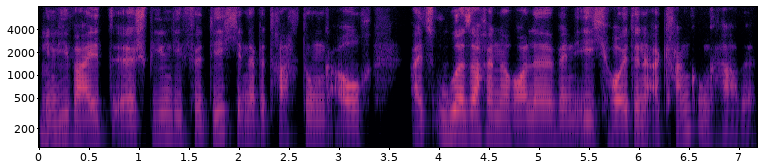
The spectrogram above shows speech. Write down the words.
Mhm. Inwieweit äh, spielen die für dich in der Betrachtung auch als Ursache eine Rolle, wenn ich heute eine Erkrankung habe?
